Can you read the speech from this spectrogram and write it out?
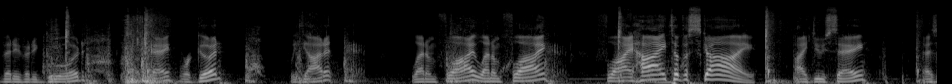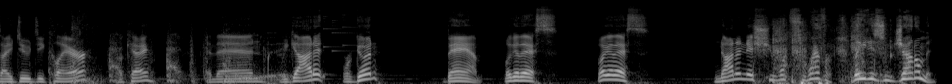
Very, very good. Okay, we're good. We got it. Let him fly. Let him fly. Fly high to the sky, I do say, as I do declare. Okay, and then we got it. We're good. Bam. Look at this. Look at this. Not an issue whatsoever. Ladies and gentlemen,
